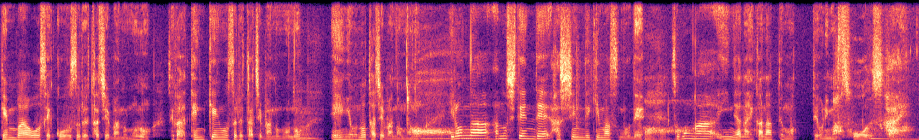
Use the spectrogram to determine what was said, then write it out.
現場を施工する立場のものそれから点検をする立場のもの、うん、営業の立場のものいろんなあの視点で発信できますのでそこがいいんじゃないかなって思っております。そうですか、はい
